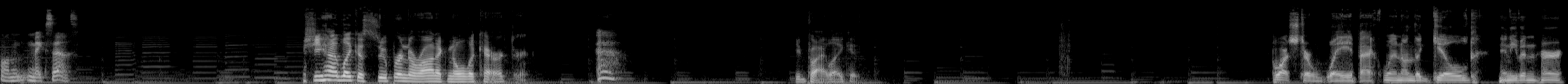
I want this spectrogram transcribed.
Well, it makes sense. She had like a super neurotic Nola character. You'd probably like it. Watched her way back when on the Guild, and even her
